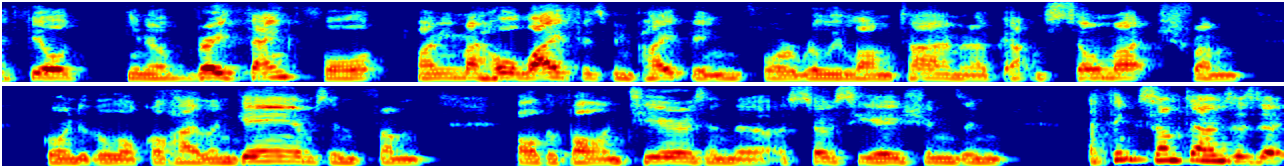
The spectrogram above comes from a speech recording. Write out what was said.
I feel, you know, very thankful. I mean, my whole life has been piping for a really long time, and I've gotten so much from going to the local Highland Games and from all the volunteers and the associations. And I think sometimes as a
